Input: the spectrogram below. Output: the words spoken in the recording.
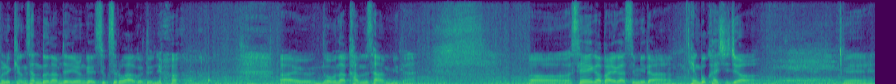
원래 경상도 남자 이런 거에 쑥스러워하거든요. 아유 너무나 감사합니다. 어, 새해가 밝았습니다. 행복하시죠? 네.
